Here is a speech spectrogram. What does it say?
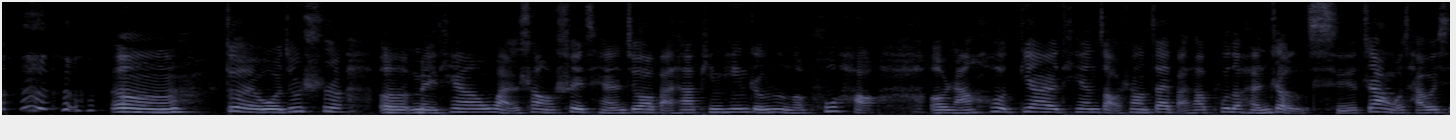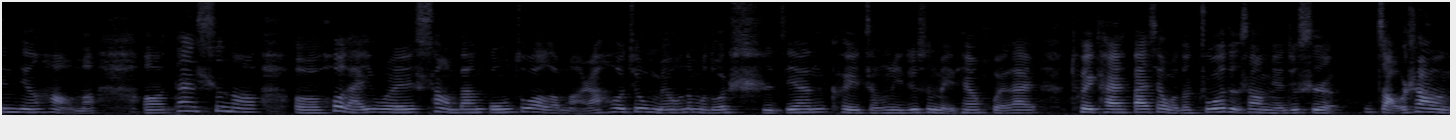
嗯，对我就是呃，每天晚上睡前就要把它平平整整的铺好，呃，然后第二天早上再把它铺的很整齐，这样我才会心情好嘛，呃，但是呢，呃，后来因为上班工作了嘛，然后就没有那么多时间可以整理，就是每天回来推开发现我的桌子上面就是早上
